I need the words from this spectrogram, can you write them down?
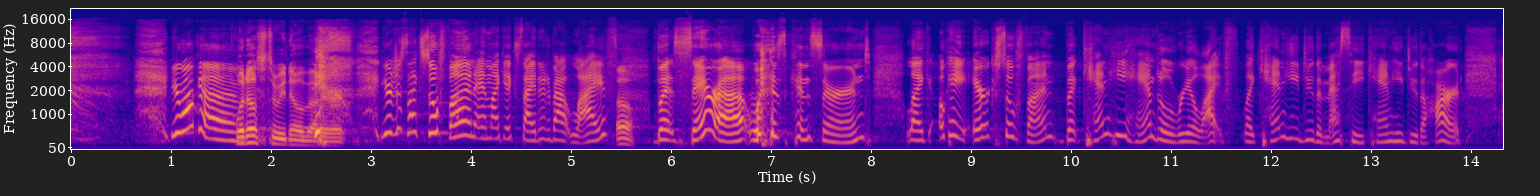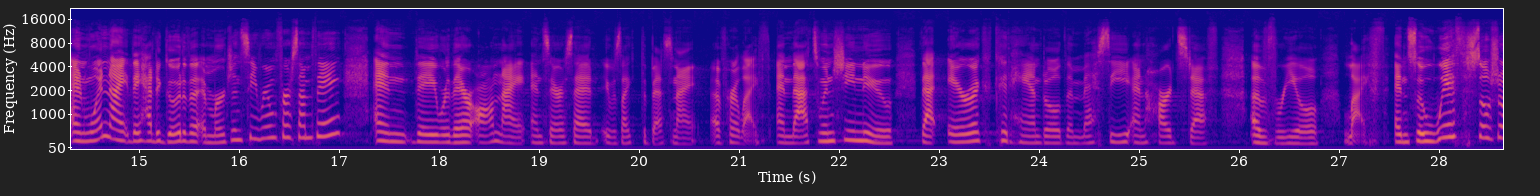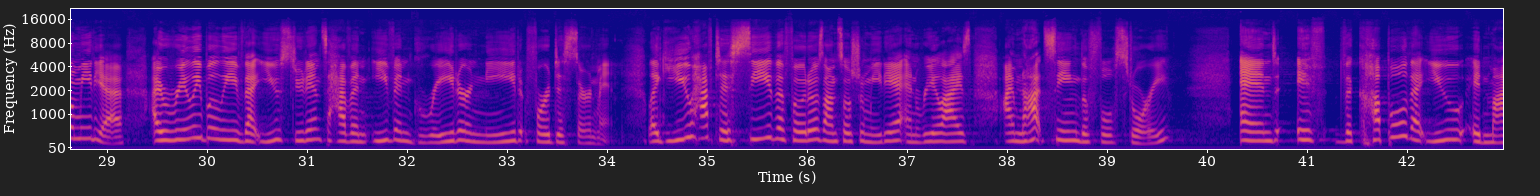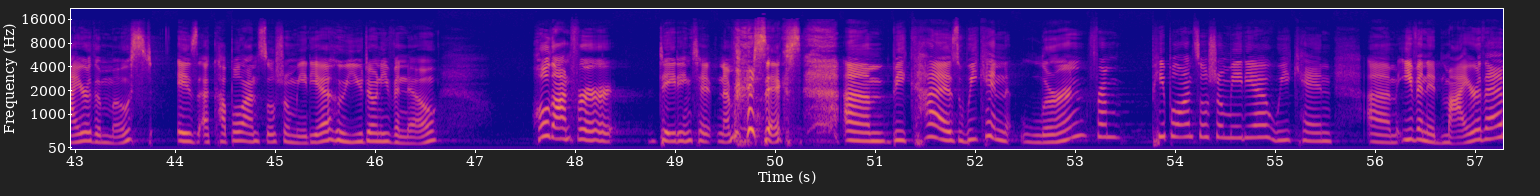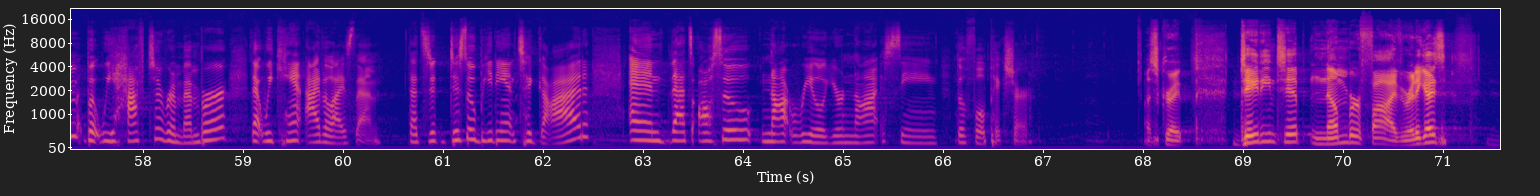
You're welcome. What else do we know about Eric? You're just like so fun and like excited about life. Oh. But Sarah was concerned, like, okay, Eric's so fun, but can he handle real life? Like, can he do the messy? Can he do the hard? And one night they had to go to the emergency room for something, and they were there all night. And Sarah said it was like the best night of her life. And that's when she knew that Eric could handle the messy and hard stuff of real life. And so with social media, I really believe that you students have an even greater need for discernment. Like you have to see the photos on social media and realize I'm not seeing the full story. And if the couple that you admire the most is a couple on social media who you don't even know, hold on for dating tip number six um, because we can learn from people on social media, we can um, even admire them, but we have to remember that we can't idolize them. That's disobedient to God, and that's also not real. You're not seeing the full picture. That's great. Dating tip number five. You ready, guys?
